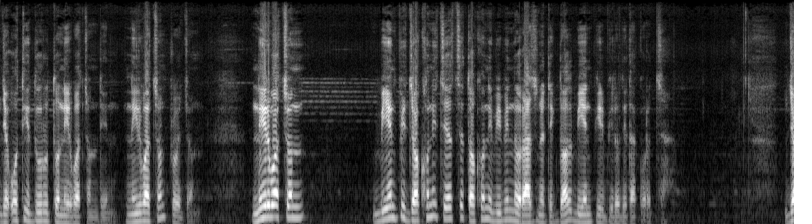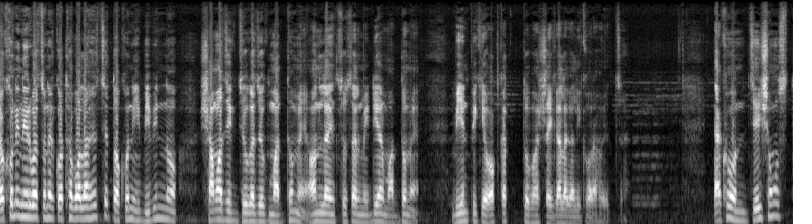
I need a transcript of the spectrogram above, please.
যে অতি দ্রুত নির্বাচন দিন, নির্বাচন প্রয়োজন। নির্বাচন বিএনপি যখনই চেয়েছে তখনই বিভিন্ন রাজনৈতিক দল বিএনপির বিরোধিতা করেছে। যখনই নির্বাচনের কথা বলা হয়েছে তখনই বিভিন্ন সামাজিক যোগাযোগ মাধ্যমে, অনলাইন সোশ্যাল মিডিয়ার মাধ্যমে বিএনপিকে অকাত্য ভাষায় গালাগালি করা হয়েছে। এখন যেই সমস্ত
